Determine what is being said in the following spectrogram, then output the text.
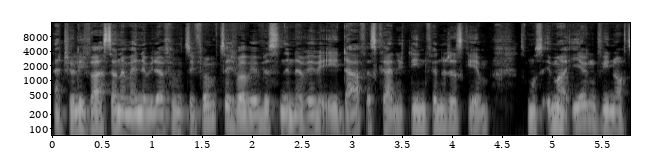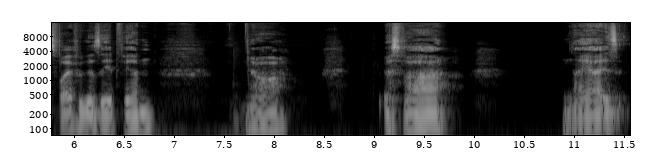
Natürlich war es dann am Ende wieder 50-50, weil wir wissen, in der WWE darf es keine Clean Finishes geben. Es muss immer irgendwie noch Zweifel gesät werden. Ja, es war, naja, es,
